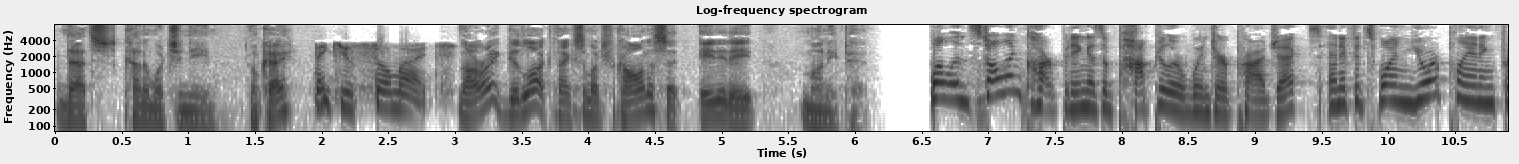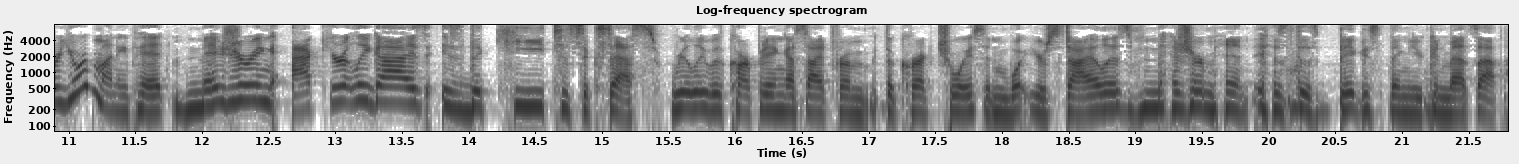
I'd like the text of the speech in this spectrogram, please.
that's kind of what you need. Okay? Thank you so much. All right. Good luck. Thanks so much for calling us at 888 Money Pit. Well, installing carpeting is a popular winter project, and if it's one you're planning for your money pit, measuring accurately, guys, is the key to success. Really, with carpeting, aside from the correct choice and what your style is, measurement is the biggest thing you can mess up.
